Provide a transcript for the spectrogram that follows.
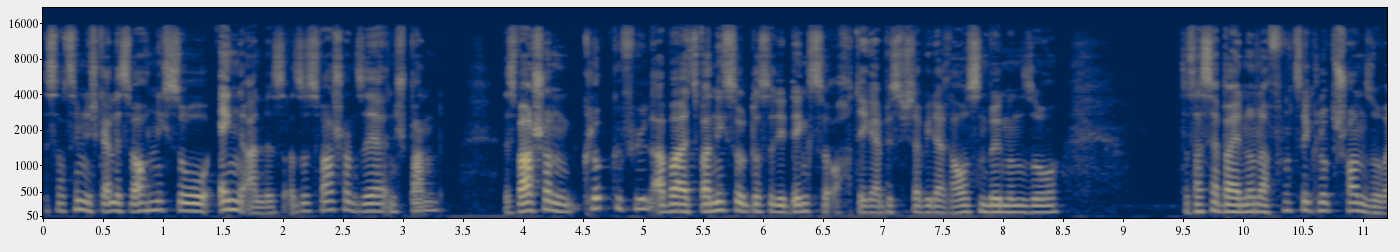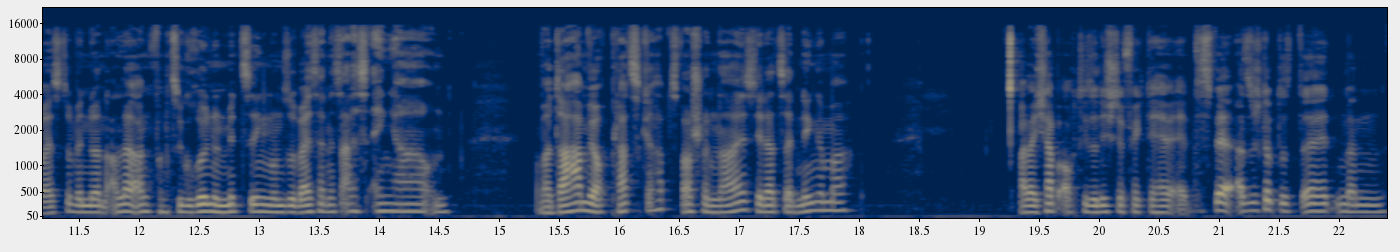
ist auch ziemlich geil, es war auch nicht so eng alles. Also es war schon sehr entspannt. Es war schon ein Clubgefühl, aber es war nicht so, dass du dir denkst, so, ach Digga, bis ich da wieder draußen bin und so. Das hast du ja bei 0 nach 15 Clubs schon so, weißt du, wenn du dann alle anfangen zu grüllen und mitsingen und so, weißt du, dann ist alles enger und. Aber da haben wir auch Platz gehabt, es war schon nice, jeder hat sein Ding gemacht. Aber ich habe auch diese Lichteffekte her. Das wäre, also ich glaube, da hätten man,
